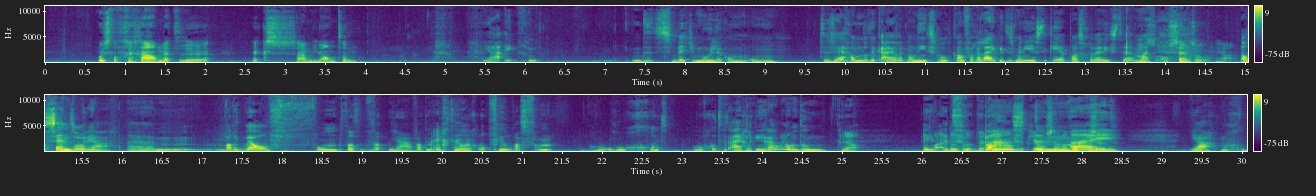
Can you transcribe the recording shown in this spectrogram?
hoe is dat gegaan met de examinanten? Ja, ik. Het is een beetje moeilijk om, om te zeggen, omdat ik eigenlijk nog niet zo goed kan vergelijken. Het is mijn eerste keer pas geweest, hè? Maar Als, als sensor, ja. als sensor, ja. Ehm, wat ik wel vond, wat, wat, ja, wat me echt heel erg opviel, was van hoe, hoe, goed, hoe goed we het eigenlijk in Rouwland doen. ja. Ik, Maar het dat- dat heb je- verbaasde heb je ook zelf mij. opgezet. Ja, maar goed,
